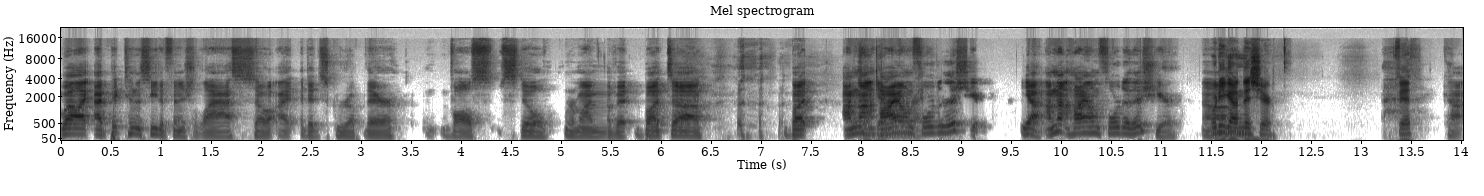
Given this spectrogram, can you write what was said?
Well, I, I picked Tennessee to finish last, so I, I did screw up there. Vols still remind me of it, but uh, but I'm Can't not get 'em high on right. Florida this year. Yeah, I'm not high on Florida this year. what do you got in Um, this year? Fifth. God,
